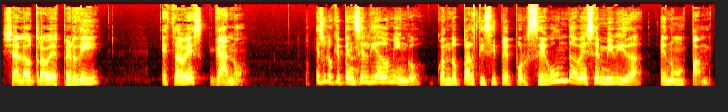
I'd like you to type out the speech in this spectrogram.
ya la otra vez perdí, esta vez gano. Eso es lo que pensé el día domingo cuando participé por segunda vez en mi vida en un pump.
